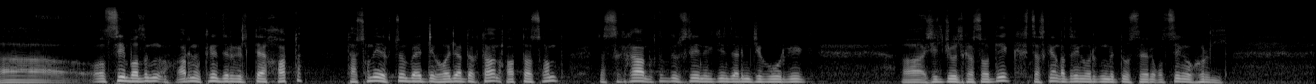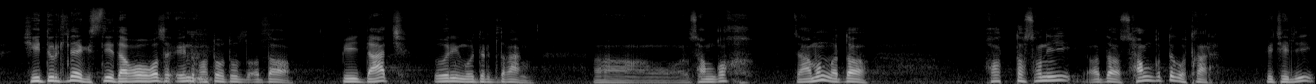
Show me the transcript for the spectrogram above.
улсын болон орон нутгийн зэрэгэлтэй хот тосгоны эрх зүйн байдлыг хуулиар тогтооно хот тосгонд засагсархаа нутаг дэвсгэрийн нэгжийн зарим чиглэлийг шилжүүлэх асуудыг засгийн газрын өргөн мэдүүлсээр улсын өхөрл шийдвэрлэнэ гэсний дагуу бол энэ хотууд бол одоо бие дааж өөрийн удирдлагаа сонгох. За мөн одоо хот тосгоны одоо сонгодог утгаар гэж хэлий.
